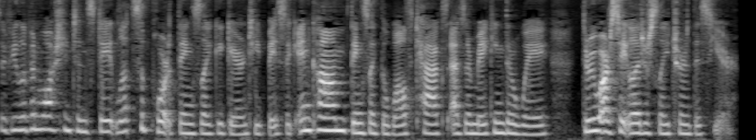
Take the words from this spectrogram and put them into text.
So, if you live in Washington state, let's support things like a guaranteed basic income, things like the wealth tax as they're making their way through our state legislature this year.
